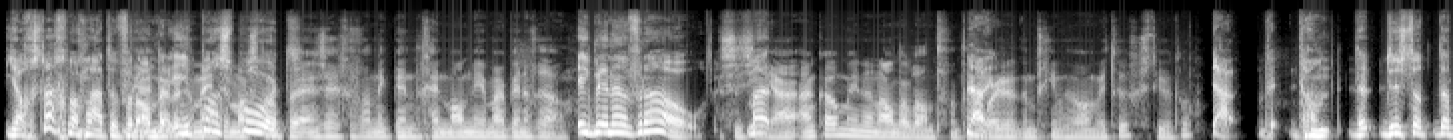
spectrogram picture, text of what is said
jouw geslacht mag laten veranderen Ja, in je paspoort. en zeggen van ik ben geen man meer, maar ik ben een vrouw. Ik ben een vrouw. Ze zien jaar aankomen in een ander land. Want dan Nou, worden er misschien gewoon weer teruggestuurd, toch? Ja, dan, dat, dus dat, dat,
